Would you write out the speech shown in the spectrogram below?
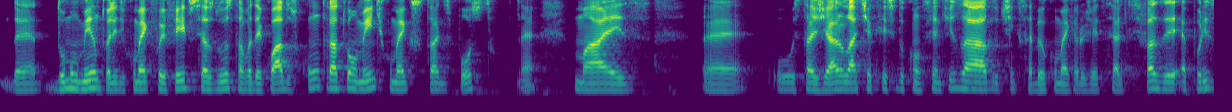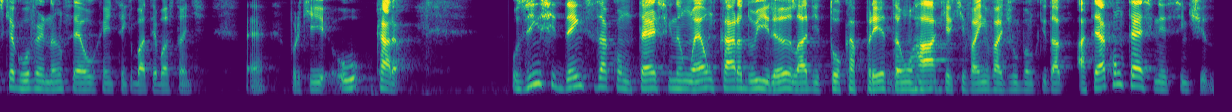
né, do momento ali, de como é que foi feito, se as duas estavam adequadas contratualmente, como é que isso está disposto, né? Mas é, o estagiário lá tinha que ter sido conscientizado, tinha que saber como é que era o jeito certo de se fazer. É por isso que a governança é o que a gente tem que bater bastante, né? Porque o... Cara os incidentes acontecem, não é um cara do Irã lá de toca preta, um hacker que vai invadir o banco de dados. Até acontece nesse sentido.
